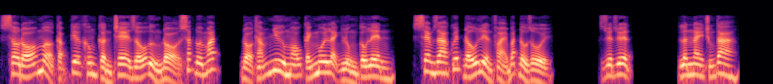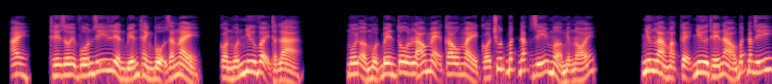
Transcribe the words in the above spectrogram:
sau đó mở cặp kia không cần che giấu ửng đỏ sắc đôi mắt, đỏ thắm như máu cánh môi lạnh lùng câu lên, xem ra quyết đấu liền phải bắt đầu rồi. Duyệt duyệt. Lần này chúng ta. Ai, thế giới vốn dĩ liền biến thành bộ dáng này, còn muốn như vậy thật là. Ngồi ở một bên tô lão mẹ cau mày có chút bất đắc dĩ mở miệng nói. Nhưng là mặc kệ như thế nào bất đắc dĩ,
